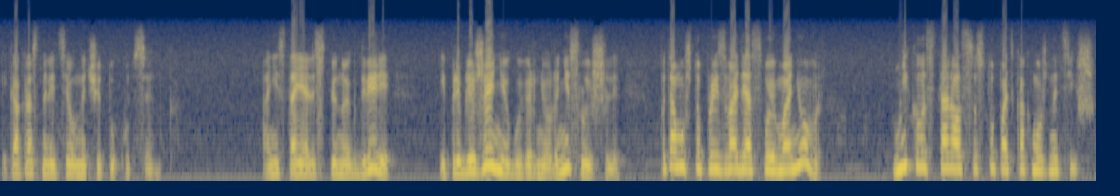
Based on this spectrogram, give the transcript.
и как раз налетел на читу Куценко. Они стояли спиной к двери и приближения гувернера не слышали, потому что, производя свой маневр, Николас старался ступать как можно тише.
